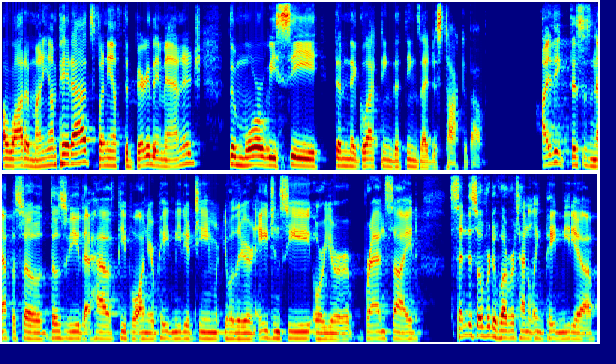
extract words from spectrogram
a lot of money on paid ads, funny enough, the bigger they manage, the more we see them neglecting the things I just talked about. I think this is an episode, those of you that have people on your paid media team, whether you're an agency or your brand side, send this over to whoever's handling paid media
